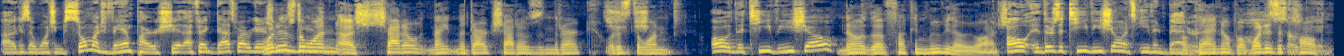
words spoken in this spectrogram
because I'm watching so much vampire shit. I feel like that's why we're getting. What so is the tangent. one? Uh, Shadow Night in the Dark, Shadows in the Dark. What is the one? Oh, the TV show. No, the fucking movie that we watched. Oh, there's a TV show and it's even better. okay, I know, but what is it so called? good.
